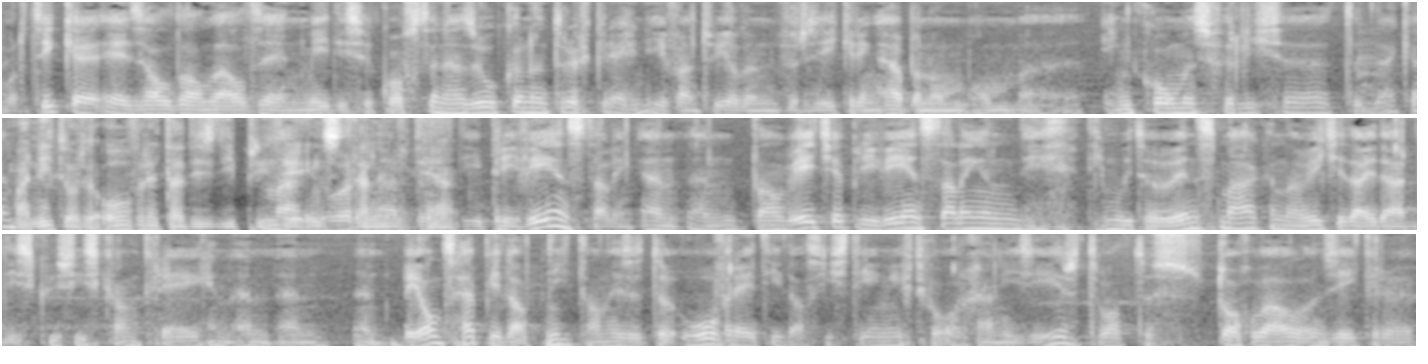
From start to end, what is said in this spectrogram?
wordt ziek, hij zal dan wel zijn medische kosten en zo kunnen terugkrijgen. Eventueel een verzekering hebben om, om uh, inkomensverlies uh, te dekken. Maar niet door de overheid, dat is die privéinstelling. Maar door, ja. die privéinstelling. En, en dan weet je, privéinstellingen die, die moeten winst maken. Dan weet je dat je daar discussies kan krijgen. En, en, en bij ons heb je dat niet. Dan is het de overheid die dat systeem heeft georganiseerd. Wat dus toch wel een zekere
